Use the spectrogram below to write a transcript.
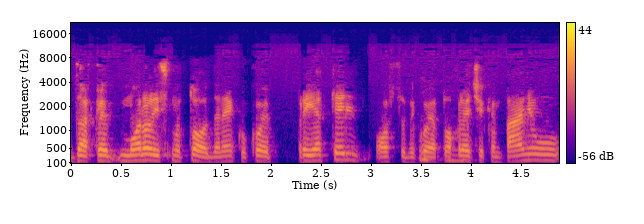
dakle morali smo to da neko ko je prijatelj, osobe koja Mhm. pokreće kampanju,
